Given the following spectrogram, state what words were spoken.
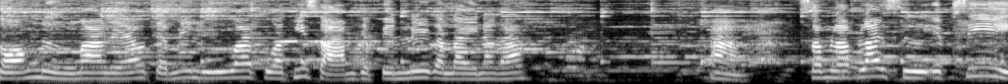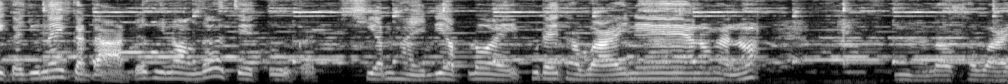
สองหนึ่งมาแล้ว แต่ไม่รู้ว่าตัวที่สามจะเป็นเลขอะไรนะคะ อ่าสำหรับไล่ซื้อเอฟซีก็อยู่ในกระดาษเด้อพี่น้องเด้อเจตูก็เขียนให้เรียบร้อย ผู้ใดถวายแน่เนาะค่ะเนาะเราถวาย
